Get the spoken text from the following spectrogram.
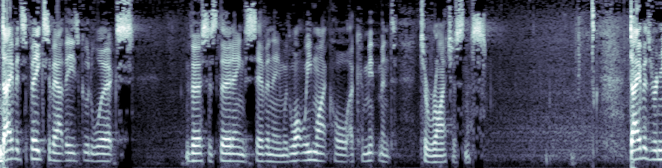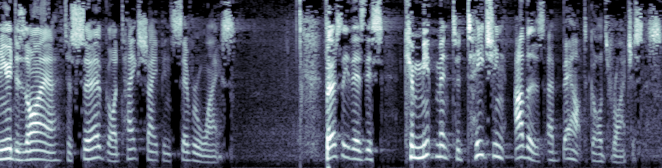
David speaks about these good works, verses 13 to 17, with what we might call a commitment to righteousness. David's renewed desire to serve God takes shape in several ways. Firstly, there's this commitment to teaching others about God's righteousness.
